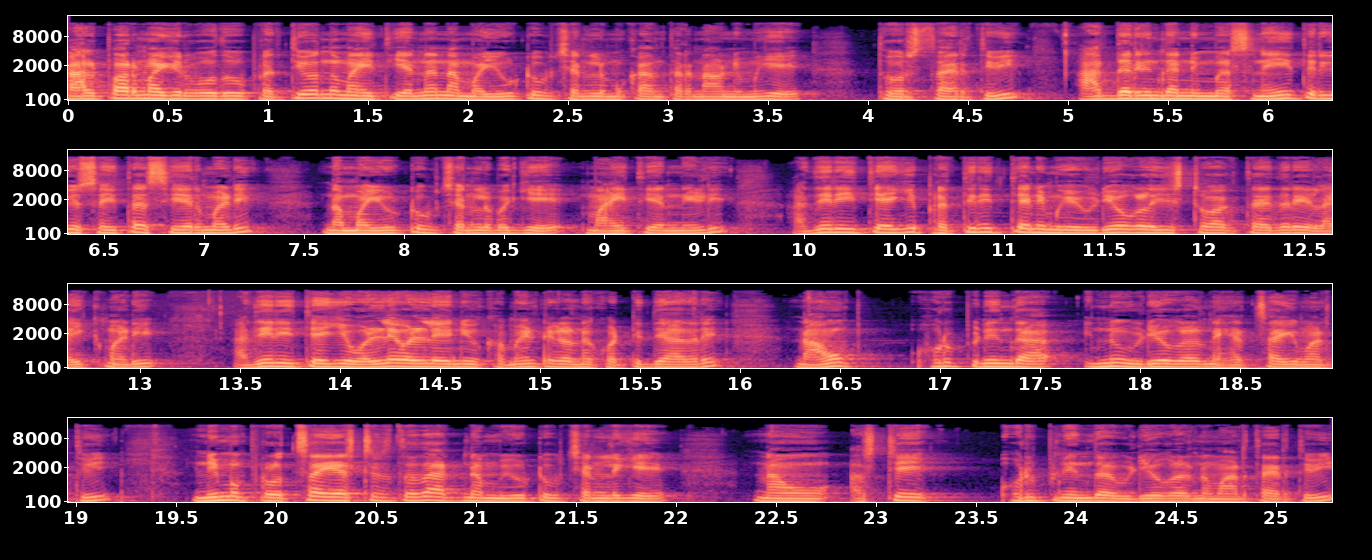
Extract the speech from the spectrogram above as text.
ಕಾಲ್ಫಾರ್ಮ್ ಆಗಿರ್ಬೋದು, ಪ್ರತಿಯೊಂದು ಮಾಹಿತಿಯನ್ನು ನಮ್ಮ ಯೂಟ್ಯೂಬ್ ಚಾನಲ್ ಮುಖಾಂತರ ನಾವು ನಿಮಗೆ ತೋರಿಸ್ತಾ ಇರ್ತೀವಿ. ಆದ್ದರಿಂದ ನಿಮ್ಮ ಸ್ನೇಹಿತರಿಗೂ ಸಹಿತ ಶೇರ್ ಮಾಡಿ, ನಮ್ಮ ಯೂಟ್ಯೂಬ್ ಚಾನಲ್ ಬಗ್ಗೆ ಮಾಹಿತಿಯನ್ನು ನೀಡಿ. ಅದೇ ರೀತಿಯಾಗಿ ಪ್ರತಿನಿತ್ಯ ನಿಮಗೆ ವಿಡಿಯೋಗಳು ಇಷ್ಟವಾಗ್ತಾ ಇದ್ದರೆ ಲೈಕ್ ಮಾಡಿ. ಅದೇ ರೀತಿಯಾಗಿ ಒಳ್ಳೆ ಒಳ್ಳೆಯ ನೀವು ಕಮೆಂಟ್ಗಳನ್ನು ಕೊಟ್ಟಿದ್ದೆ ಆದರೆ ನಾವು ಹುರುಪಿನಿಂದ ಇನ್ನೂ ವಿಡಿಯೋಗಳನ್ನು ಹೆಚ್ಚಾಗಿ ಮಾಡ್ತೀವಿ. ನಿಮ್ಮ ಪ್ರೋತ್ಸಾಹ ಎಷ್ಟಿರ್ತದೆ ಅದು ನಮ್ಮ ಯೂಟ್ಯೂಬ್ ಚಾನಲ್ಗೆ ನಾವು ಅಷ್ಟೇ ಹುರುಪಿನಿಂದ ವಿಡಿಯೋಗಳನ್ನು ಮಾಡ್ತಾ ಇರ್ತೀವಿ.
